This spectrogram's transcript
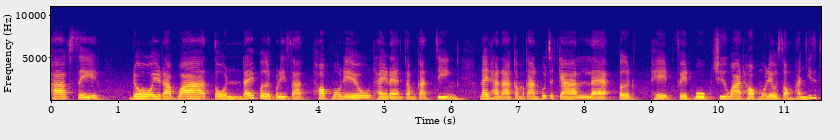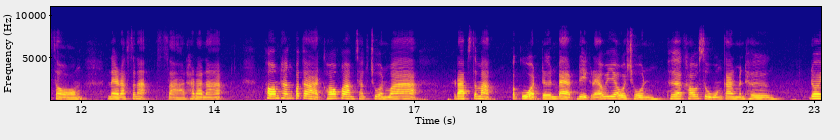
ภาคเศษ โดยรับว่าตนได้เปิดบริษัทท็อปโมเดลไทยแลนด์จำกัดจริง ในฐานะกรรมการผู้จัดการและเปิดเพจ Facebook ชื่อว่าท็อปโมเดล2022 ในลักษณะสาธารณะ พร้อมทั้งประกาศข้อความชักชวนว่า รับสมัครประกวดเดินแบบเด็กและเยาวชน เพื่อเข้าสู่วงการบันเทิง โดย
